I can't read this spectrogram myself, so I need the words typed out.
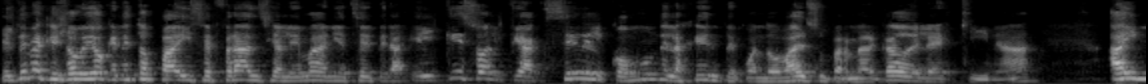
El tema es que yo veo que en estos países, Francia, Alemania, etcétera, el queso al que accede el común de la gente cuando va al supermercado de la esquina, hay,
